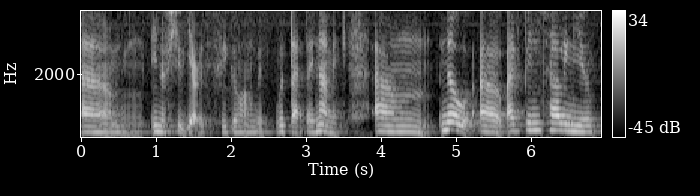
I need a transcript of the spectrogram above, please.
um, in a few years if we go on with, with that dynamic. Um, no, uh, I've been telling you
